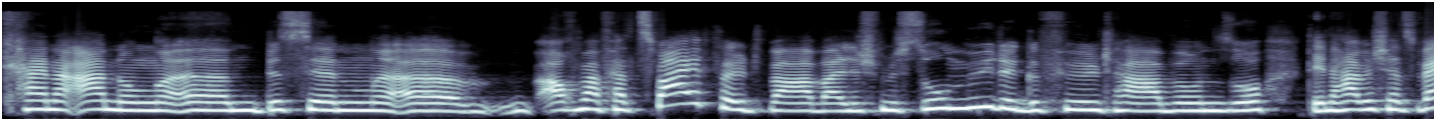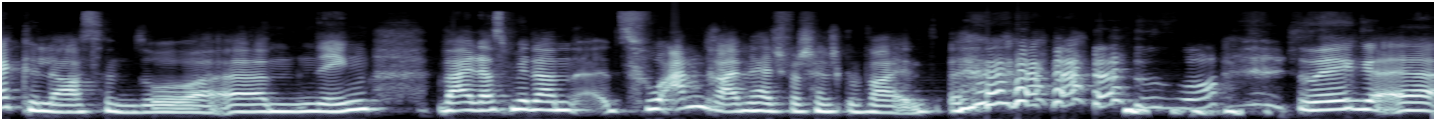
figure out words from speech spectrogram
keine Ahnung, äh, ein bisschen äh, auch mal verzweifelt war, weil ich mich so müde gefühlt habe und so, den habe ich jetzt weggelassen, so ähm, Ding, weil das mir dann zu angreifen, hätte ich wahrscheinlich geweint. so. Deswegen, äh,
